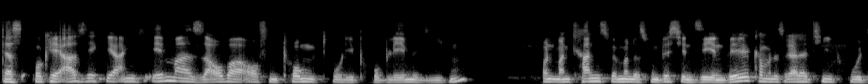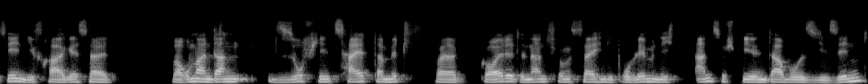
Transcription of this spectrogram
Das OKRs legt ja eigentlich immer sauber auf den Punkt, wo die Probleme liegen. Und man kann es, wenn man das ein bisschen sehen will, kann man das relativ gut sehen. Die Frage ist halt, warum man dann so viel Zeit damit vergeudet, in Anführungszeichen, die Probleme nicht anzuspielen, da wo sie sind,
